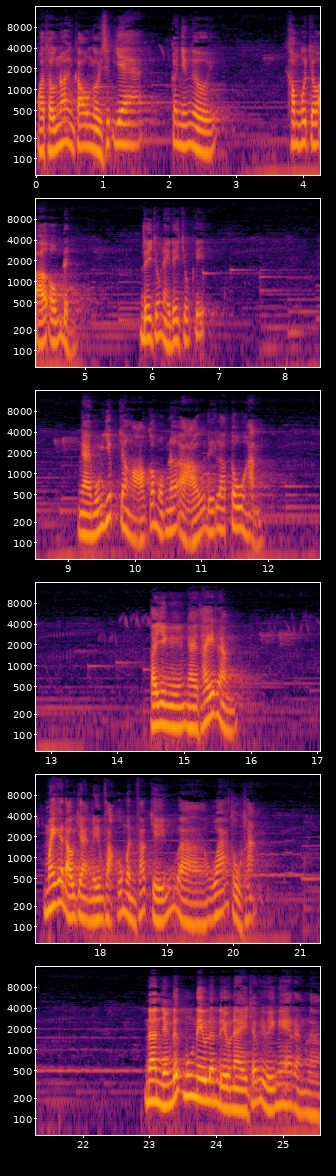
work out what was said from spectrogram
Hòa thượng nói một câu, người xuất gia, có những người không có chỗ ở ổn định. Đi chỗ này, đi chỗ kia. Ngài muốn giúp cho họ có một nơi ở để lo tu hành. Tại vì ngài thấy rằng mấy cái đạo tràng niệm phật của mình phát triển và quá thù thắng nên những đức muốn nêu lên điều này cho quý vị nghe rằng là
